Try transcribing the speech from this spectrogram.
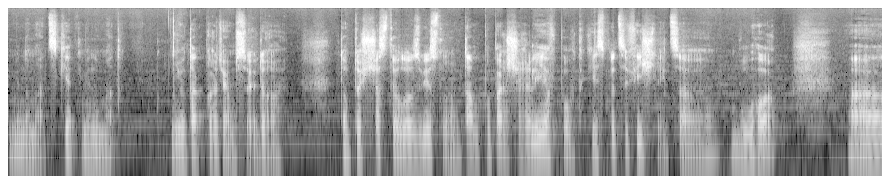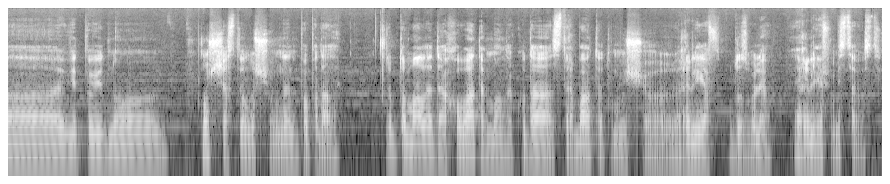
міномет, скид, міномет. І отак протягом всієї дороги. Тобто, щастило, звісно, там, по-перше, рельєф був такий специфічний, це був горб. А, відповідно, ну, щастило, що вони не попадали. Тобто мали де ховати, мали куди стрибати, тому що рельєф дозволяв, рельєф місцевості.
